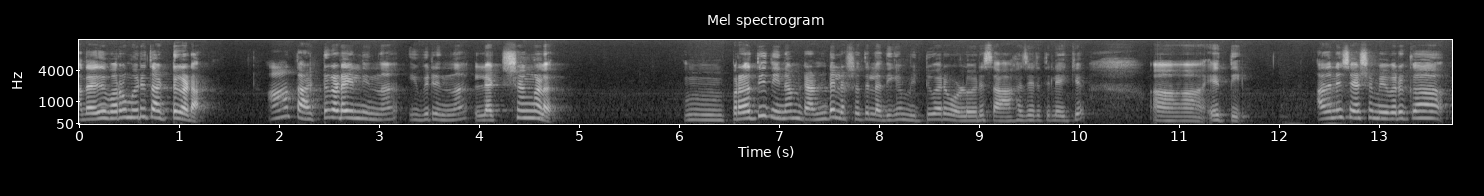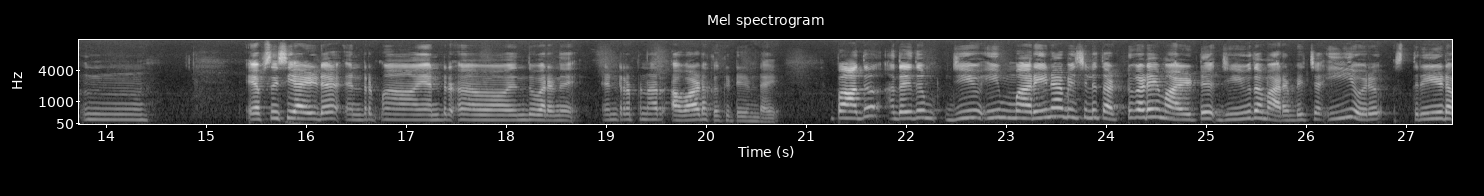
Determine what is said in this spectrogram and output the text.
അതായത് വെറും ഒരു തട്ടുകട. ആ തട്ടുകടയിൽ നിന്ന് ഇവരിന്ന് ലക്ഷങ്ങൾ പ്രതിദിനം രണ്ട് ലക്ഷത്തിലധികം വിറ്റുവരവുള്ള ഒരു സാഹചര്യത്തിലേക്ക് എത്തി. അതിനുശേഷം ഇവർക്ക് എഫ് സി സി ഐയുടെ എന്റർ എന്റർ എന്തു പറയുന്നത് എന്റർപ്രണർ അവാർഡൊക്കെ കിട്ടിയിട്ടുണ്ടായി. അപ്പോൾ അത് അതായത് ജീ ഈ മറീന ബീച്ചിൽ തട്ടുകടയുമായിട്ട് ജീവിതം ആരംഭിച്ച ഈ ഒരു സ്ത്രീയുടെ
